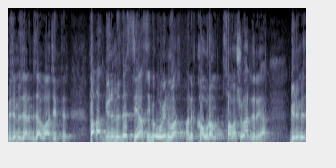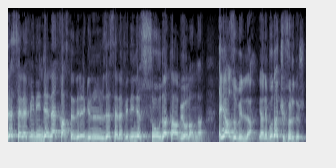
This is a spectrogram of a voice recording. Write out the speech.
bizim üzerimize vaciptir. Fakat günümüzde siyasi bir oyun var. Hani kavram savaşı vardır ya. Günümüzde selefi deyince ne kastedilir? Günümüzde selefi deyince Suud'a tabi olanlar. Eyazu billah. Yani bu da küfürdür.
